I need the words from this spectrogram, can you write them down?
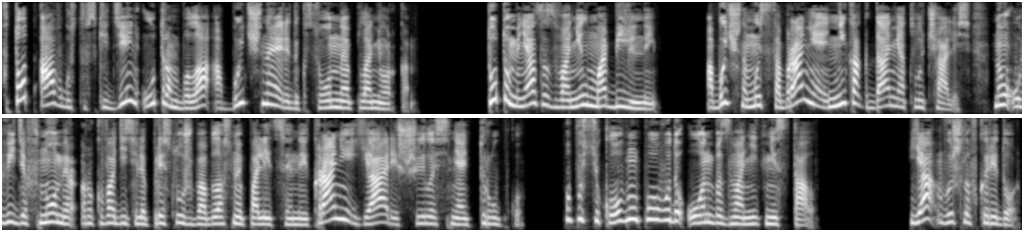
В тот августовский день утром была обычная редакционная планерка. Тут у меня зазвонил мобильный, Обычно мы с собрания никогда не отлучались, но, увидев номер руководителя пресс-службы областной полиции на экране, я решила снять трубку. По пустяковому поводу он бы звонить не стал. Я вышла в коридор.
